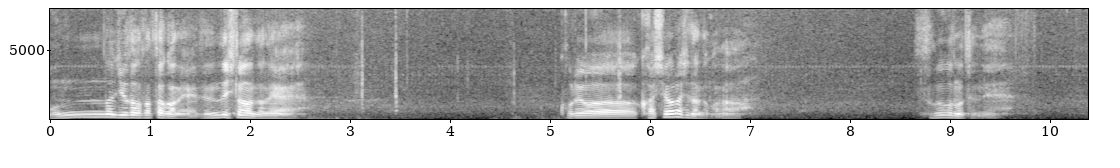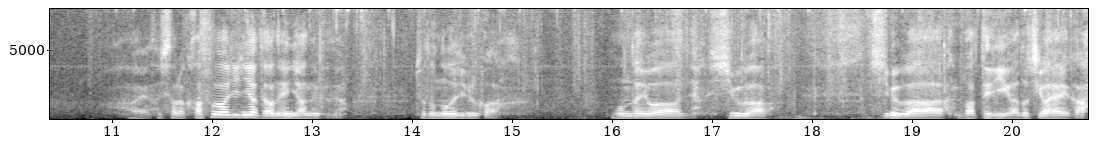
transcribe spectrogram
こんな住宅建ったかね？全然知らなんだね。これは柏原市なのかな？すごいことになってるね。はいそしたら春日神社ってあの辺にあるんだけどちょっと覗いてみるか。問題はシムがシムがバッテリーがどっちが速いか。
